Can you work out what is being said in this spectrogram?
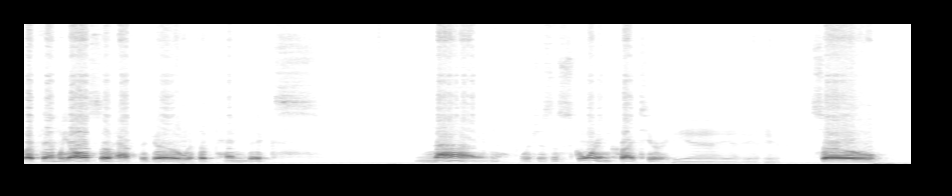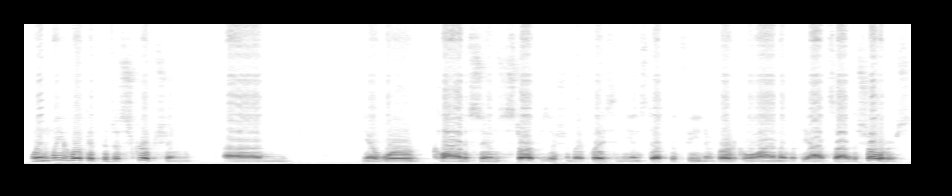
but then we also have to go with Appendix 9, which is the scoring criteria. Yeah, yeah, yeah, yeah. So when we look at the description, um, you know, where client assumes a start position by placing the instep of the feet in vertical alignment with the outside of the shoulders.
